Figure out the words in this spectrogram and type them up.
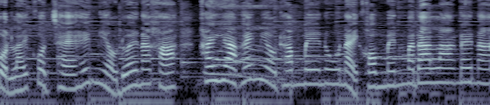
กดไลค์กดแชร์ให้เหมียวด้วยนะคะ ใครอยากให้เหมียวทำเมนูไหนคอมเมนต์มาด้านล่างได้นะ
